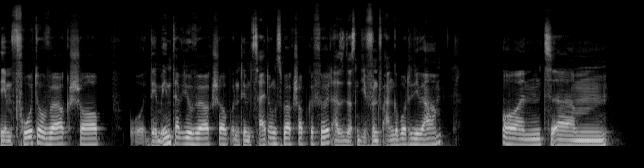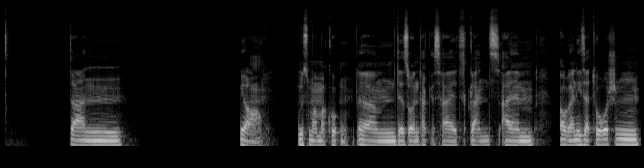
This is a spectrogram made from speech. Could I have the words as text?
dem Foto-Workshop, dem Interview-Workshop und dem Zeitungsworkshop gefüllt. Also das sind die fünf Angebote, die wir haben. Und ähm, dann, ja, müssen wir mal gucken. Ähm, der Sonntag ist halt ganz allem organisatorischen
